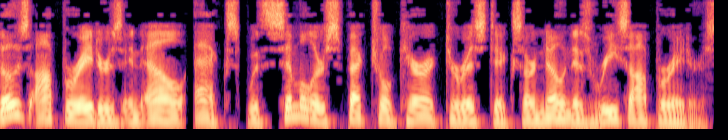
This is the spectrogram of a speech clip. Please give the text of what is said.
Those operators in L X with similar spectral characteristics are known as Riesz operators.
